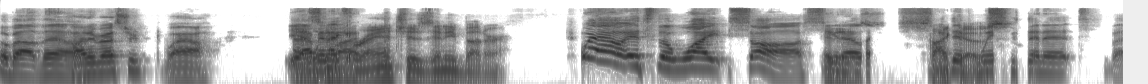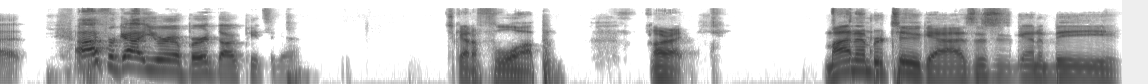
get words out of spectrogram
about them. honey mustard. Wow. yeah, I mean, if I, ranch is any better. well, it's the white sauce. You know, is. like you dip Psychos. wings in it. But I forgot you were a bird dog pizza guy. It's got a flop. All right. My number two, guys, this is going to be,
